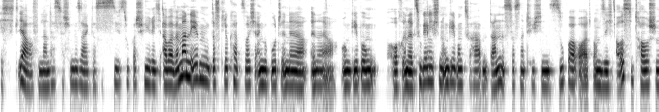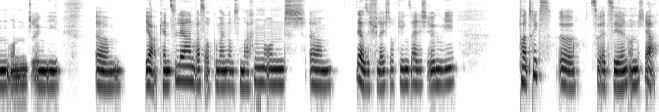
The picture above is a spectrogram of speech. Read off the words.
ich, ja, auf dem Land hast du ja schon gesagt, das ist super schwierig. Aber wenn man eben das Glück hat, solche Angebote in der, in der Umgebung, auch in der zugänglichen Umgebung zu haben, dann ist das natürlich ein super Ort, um sich auszutauschen und irgendwie, ähm, ja, kennenzulernen, was auch gemeinsam zu machen und, ähm, ja, sich vielleicht auch gegenseitig irgendwie paar Tricks äh, zu erzählen und ja,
